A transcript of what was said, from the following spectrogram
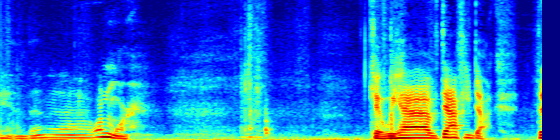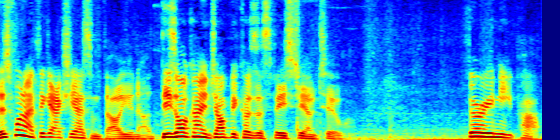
Okay, and then uh, one more. Okay, we have Daffy Duck. This one I think actually has some value now. These all kind of jump because of Space Jam 2. Very neat pop.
